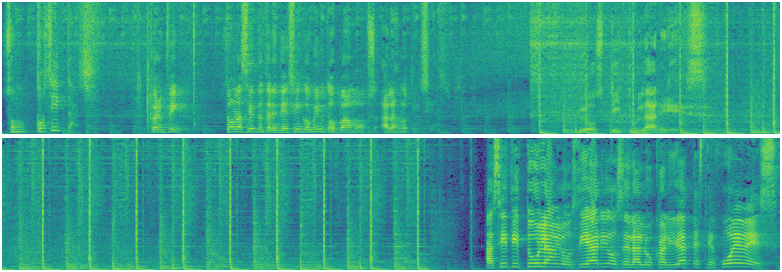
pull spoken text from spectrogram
son cositas. Pero en fin, son las 7.35 minutos, vamos a las noticias. Los titulares. Así titulan los diarios de la localidad este jueves.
